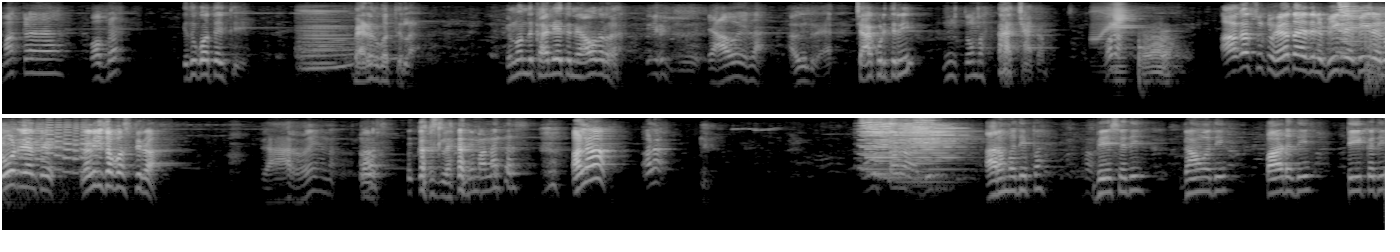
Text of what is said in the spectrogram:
ಮಕ್ಕಳ ಒಬ್ರ? ಇದು ಗೊತ್ತೈತಿ. ಬೇರೆದು ಗೊತ್ತಿಲ್ಲ. ಇನ್ನೊಂದು ಖಾಲಿ ಐತಿ ಯಾವ್ದಾರ? ಯಾವ ಇಲ್ಲ. ಅವಿಲ್ರಿ ಚಾ ಕುಡಿತೀರಿ? ಹ್ಮ್ ತುಂಬಾ. ಆ, ಚಾ ತಮ್ಮ ಆಗ ಸುಟ್ಟು ಹೇಳ್ತಾ ಇದ್ದೀನಿ ಬೀಗ್ರೆ ಬೀಗ್ರೆ ನೋಡ್ರಿ ಅಂತ ಹೇಳಿ. ನನಗೆ ಜಬಸ್ತೀರಾ ಯಾರು ಏನ. ಕರ್ಸ್ಲೆ? ನಿಮ್ಮ ಅಣ್ಣ ಕರ್ಸ್. ಅಣ್ಣ ಅಣ್ಣ. ಆರಾಮದೀಪ ಬೇಸದಿ ಗಾಮದಿ ಪಾಡದಿ ಟೀಕದಿ?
